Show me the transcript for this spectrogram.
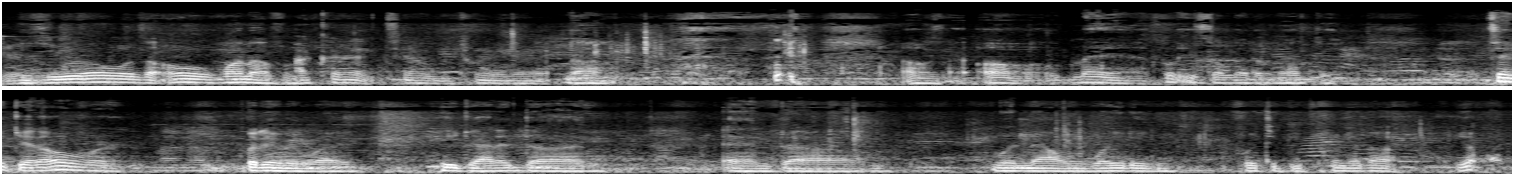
The zero or the oh, one of them? I couldn't tell between it. No. I was like, oh man, please don't let him have to take it over. But anyway, he got it done, and um, we're now waiting for it to be printed up. Yep.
